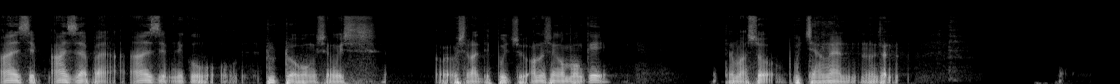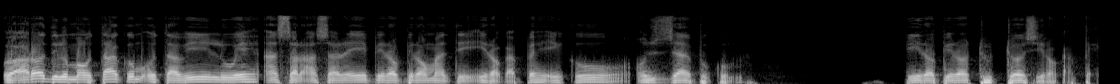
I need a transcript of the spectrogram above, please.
azib azab azib niku duda wong sing wis wis ra dibujuk ana sing ngomongke termasuk bujangan ngoten. Wa aradil mautakum utawi luweh asar-asare pira-pira mati ira kabeh iku uzzabukum. Pira-pira duda sira kabeh.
